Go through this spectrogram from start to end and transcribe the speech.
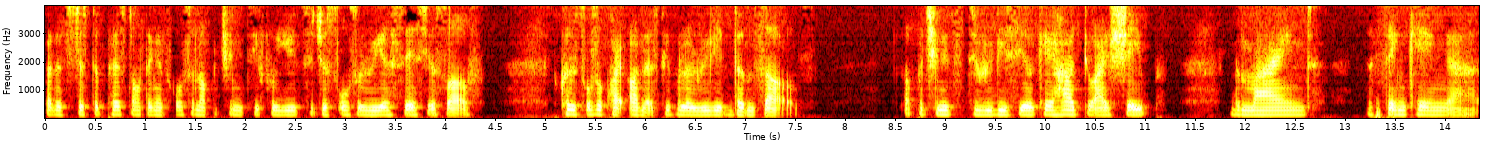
but it's just a personal thing. It's also an opportunity for you to just also reassess yourself, because it's also quite honest. People are really themselves. It's opportunity to really see, okay, how do I shape the mind, the thinking, uh,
